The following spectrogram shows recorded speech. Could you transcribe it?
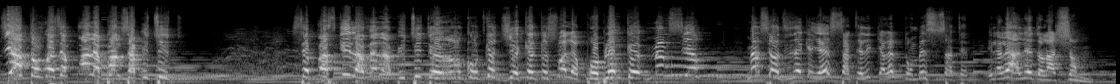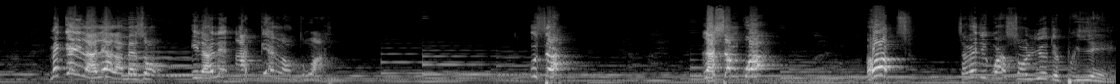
Dis à ton voisin, prends les bonnes habitudes. C'est parce qu'il avait l'habitude de rencontrer Dieu, quels que soient les problèmes, que même si, même si on disait qu'il y a un satellite qui allait tomber sur sa tête, il allait aller dans la chambre. Mais quand il allait à la maison, il allait à quel endroit? Où ça? La chambre quoi? Haute. Ça veut dire quoi? Son lieu de prière.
